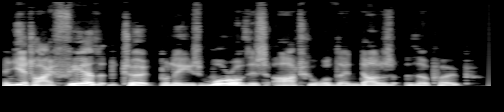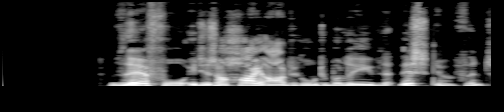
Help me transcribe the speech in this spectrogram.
And yet I fear that the Turk believes more of this article than does the Pope. Therefore, it is a high article to believe that this infant,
